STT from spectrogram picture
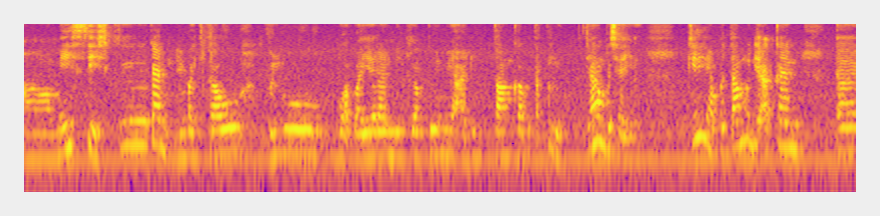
uh, message ke kan yang bagi tahu perlu buat bayaran ni ke apa ni ada hutang ke apa tak perlu. Jangan percaya. Okey yang pertama dia akan uh,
